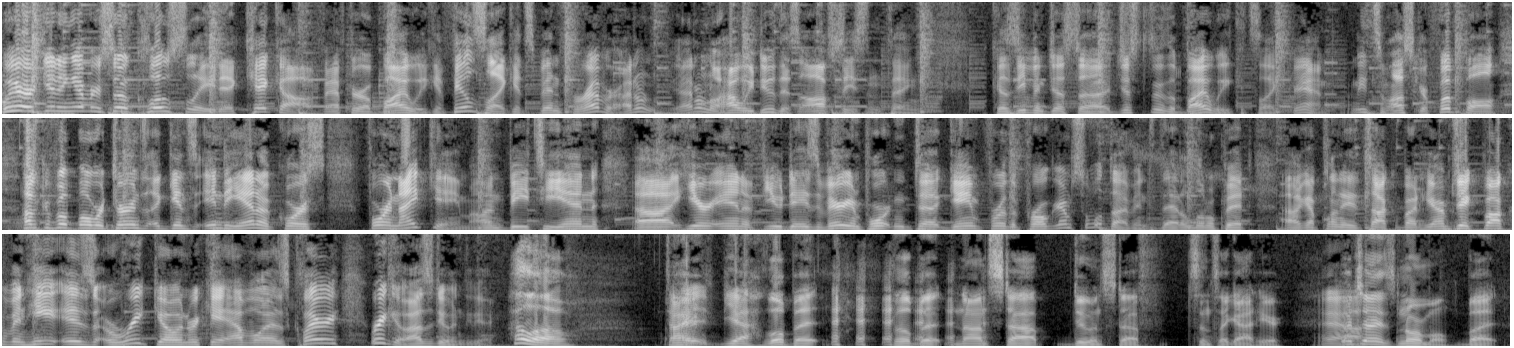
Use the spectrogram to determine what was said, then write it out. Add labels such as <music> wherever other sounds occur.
We are getting ever so closely to kickoff after a bye week. It feels like it's been forever. I don't I don't know how we do this off-season thing. Because even just uh, just through the bye week, it's like, man, I need some Husker football. Husker football returns against Indiana, of course, for a night game on BTN uh, here in a few days. A very important uh, game for the program, so we'll dive into that a little bit. Uh, I got plenty to talk about here. I'm Jake Bakoven. He is Rico Enrique Alvarez Clary. Rico, how's it doing today? Hello. I- yeah, a little bit, a little bit, <laughs> nonstop doing stuff since I got here, Yeah. which is normal, but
